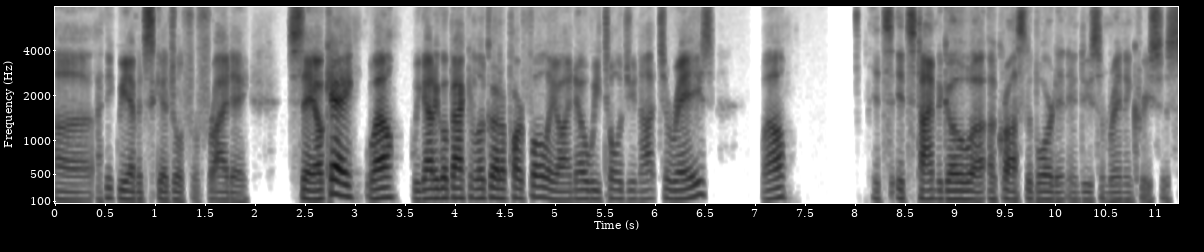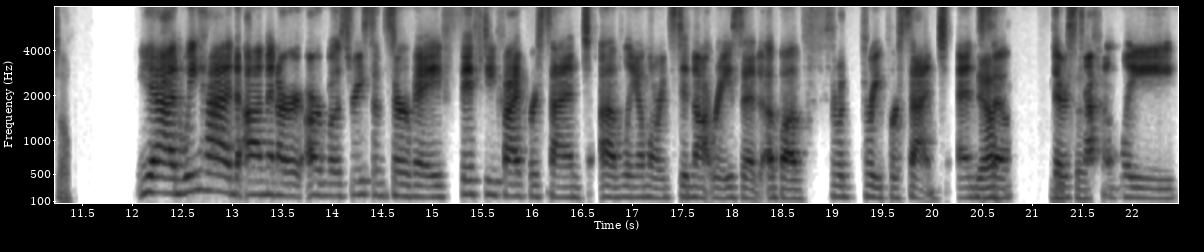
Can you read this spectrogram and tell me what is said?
Uh, I think we have it scheduled for Friday. Say, okay, well, we got to go back and look at our portfolio. I know we told you not to raise. Well, it's it's time to go uh, across the board and, and do some rent increases. So. Yeah, and we had um, in our our most recent survey, fifty five percent of landlords did not raise it above three percent, and yeah. so there's definitely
